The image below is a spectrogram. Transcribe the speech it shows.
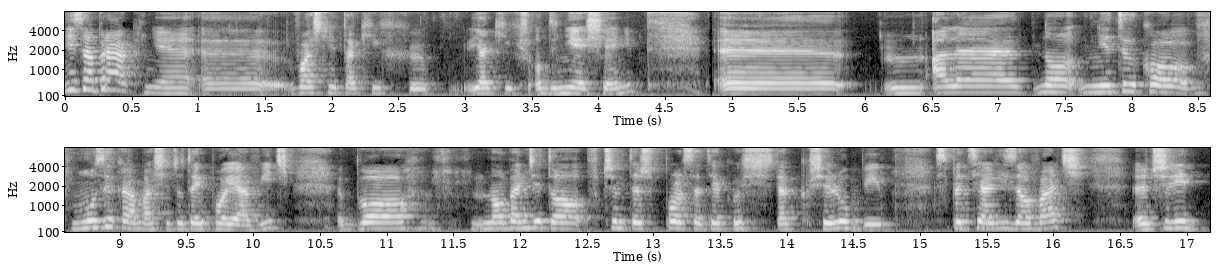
nie zabraknie e, właśnie takich e, jakichś odniesień. E, Mm, ale no, nie tylko muzyka ma się tutaj pojawić, bo no, będzie to, w czym też Polsat jakoś tak się lubi specjalizować, czyli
